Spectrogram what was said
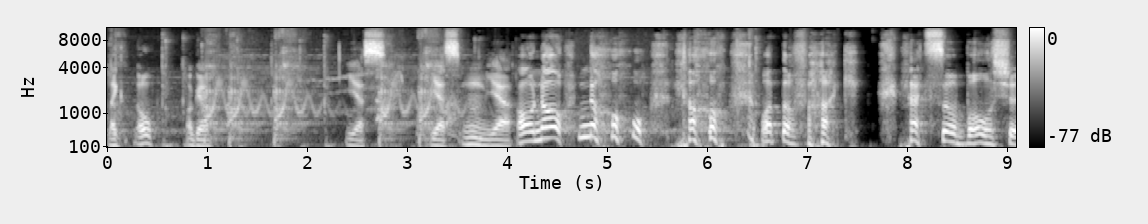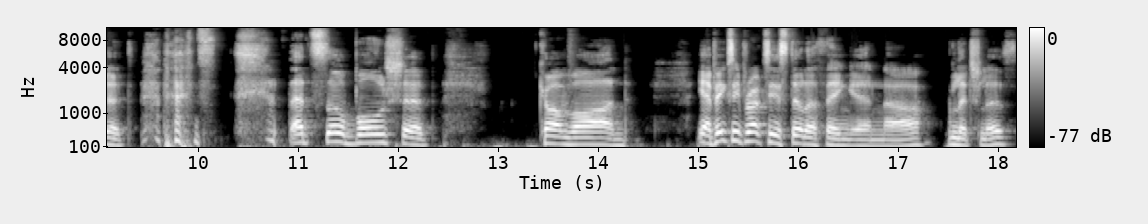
Like, oh, okay. Yes. Yes. Mm, yeah. Oh, no! No! No! What the fuck? That's so bullshit. That's, that's so bullshit. Come on. Yeah, Pixie Proxy is still a thing in uh, Glitchless.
